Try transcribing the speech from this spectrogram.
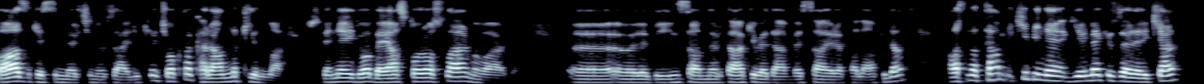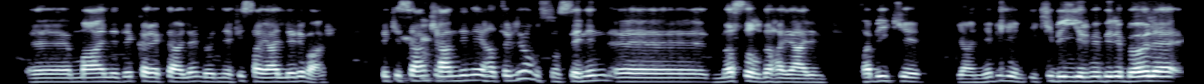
bazı kesimler için özellikle çok da karanlık yıllar. İşte neydi o? Beyaz Toroslar mı vardı? Öyle bir insanları takip eden vesaire falan filan. Aslında tam 2000'e girmek üzereyken e, mahallede karakterlerin böyle nefis hayalleri var. Peki sen kendini hatırlıyor musun? Senin e, nasıldı hayalin? Tabii ki yani ne bileyim 2021'i böyle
